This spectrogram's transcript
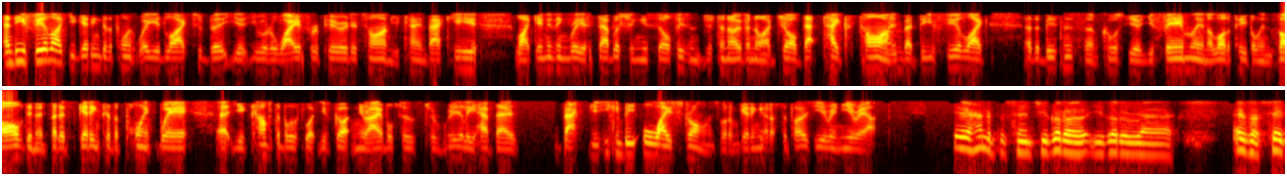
And do you feel like you're getting to the point where you'd like to be? You, you were away for a period of time. You came back here. Like anything, re-establishing yourself isn't just an overnight job. That takes time. But do you feel like uh, the business, and of course your your family and a lot of people involved in it, but it's getting to the point where uh, you're comfortable with what you've got and you're able to to really have that back. You, you can be always strong, is what I'm getting at. I suppose year in year out. Yeah, hundred percent. You got to you got to. Uh as I said,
